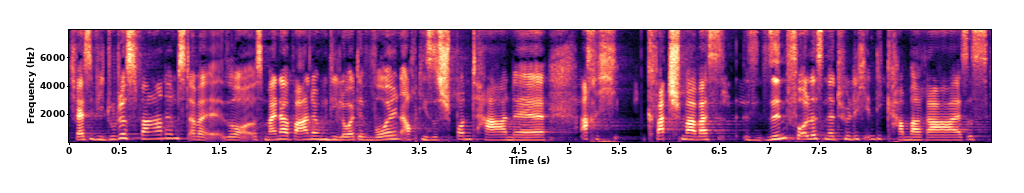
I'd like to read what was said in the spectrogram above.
ich weiß nicht, wie du das wahrnimmst, aber so aus meiner Wahrnehmung, die Leute wollen auch dieses spontane, ach, ich quatsch mal was Sinnvolles natürlich in die Kamera. Es ist,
